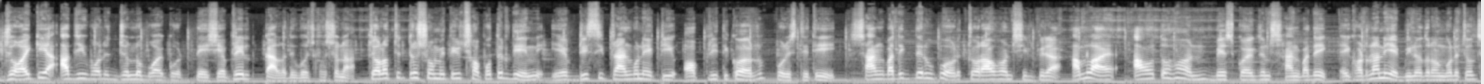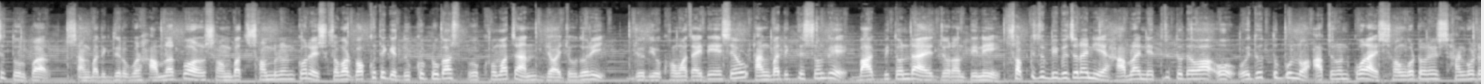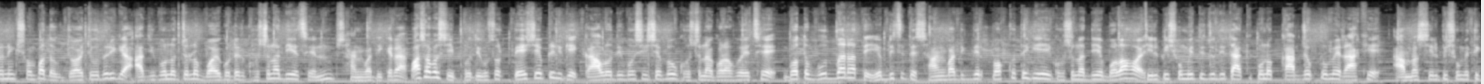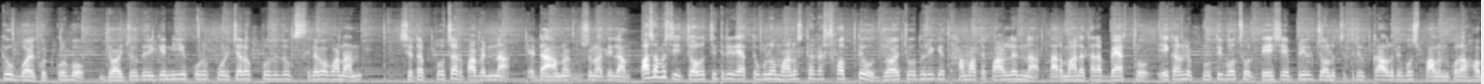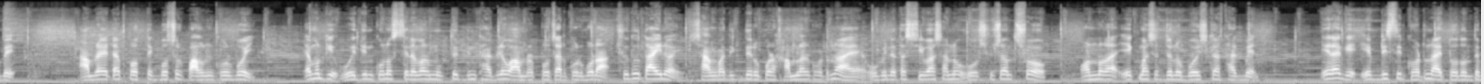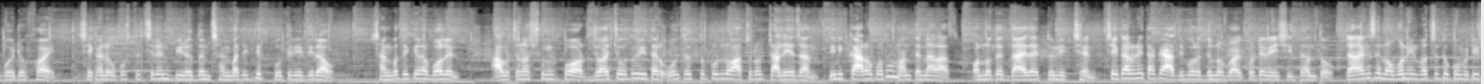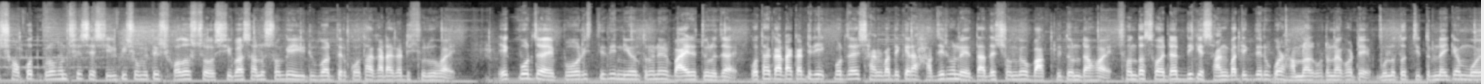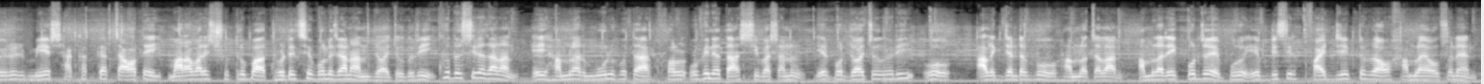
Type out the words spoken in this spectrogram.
জয়কে আজীবনের জন্য বয়কট তেইশে এপ্রিল কালো দিবস ঘোষণা। চলচ্চিত্র সমিতির শপথের দিন এফডিসি প্রাঙ্গণে একটি অপ্রীতিকর পরিস্থিতি। সাংবাদিকদের উপর চড়াও হন শিল্পীরা। হামলায় আহত হন বেশ কয়েকজন সাংবাদিক। এই ঘটনা নিয়ে বিনোদন অঙ্গনে চলছে তোলপাড় সাংবাদিকদের উপর হামলার পর সংবাদ সম্মেলন করে সবার পক্ষ থেকে দুঃখ প্রকাশ ও ক্ষমা চান জয় চৌধুরী। যদিও ক্ষমা চাইতে এসেও সাংবাদিকদের সঙ্গে বাগবিতণ্ডায় জড়ান তিনি। সবকিছু বিবেচনায় নিয়ে হামলায় নেতৃত্ব দেওয়া ও ঔদত্যপূর্ণ আচরণ করায় সংগঠনের সাংগঠনিক সম্পাদক জয় চৌধুরীকে আজীবনের জন্য বয়কটের ঘোষণা দিয়েছেন সাংবাদিকেরা। পাশাপাশি প্রতি বছর তেইশ এপ্রিলকে কালো দিবস হিসেবেও ঘোষণা করা হয়েছে। গত বুধবার রাতে এফডিসিতে সাংবাদিকদের পক্ষ থেকে এই ঘোষণা দিয়ে বলা হয়, শিল্পী সমিতি যদি তাকে কোনো কার্যক্রমে রাখে, আমরা শিল্পী সমিতিকেও বয়কট করব। জয় চৌধুরীকে নিয়ে কোনো পরিচালক, প্রযোজক, সিনেমা বানান, সেটা প্রচার পাবেন না, এটা আমরা ঘোষণা দিলাম। পাশাপাশি চলচ্চিত্রের এতগুলো মানুষ থাকা সত্ত্বেও জয় চৌধুরীকে থামাতে পারলেন না, তার মানে তারা ব্যর্থ। এ কারণে প্রতি বছর তেইশ এপ্রিল চলচ্চিত্রের কালো দিবস পালন করা হবে। আমরা এটা প্রত্যেক বছর পালন করবই। এমনকি ওই দিন কোনো সিনেমার মুক্তির দিন থাকলেও আমরা প্রচার করব না। শুধু তাই নয়, সাংবাদিকদের উপর হামলার ঘটনায় অভিনেতা শিবা শানু ও সুশান্ত সহ অন্যরা এক মাসের জন্য বহিষ্কার থাকবেন। এর আগে এফডিসির ঘটনায় তদন্তে বৈঠক হয়। সেখানে উপস্থিত ছিলেন বিনোদন সাংবাদিকদের প্রতিনিধিরাও। সাংবাদিকেরা বলেন আলোচনা শুরুর পর জয় চৌধুরী তার ঔদ্ধত্যপূর্ণ আচরণ চালিয়ে যান। তিনি কারও কথা মানতে নারাজ, অন্যদের দায় দায়িত্ব নিচ্ছেন। সে কারণেই তাকে আজীবনের জন্য বয়কটের এই সিদ্ধান্ত। জানা গেছে, নবনির্বাচিত কমিটির শপথ গ্রহণ শেষে শিল্পী সমিতির সদস্য শিবাসানুর সঙ্গে ইউটিউবারদের কথা কাটাকাটি শুরু হয়। এক পর্যায়ে পরিস্থিতি নিয়ন্ত্রণের বাইরে চলে যায়। কথা কাটাকাটির এক পর্যায়ে সাংবাদিকেরা হাজির হলে তাদের সঙ্গেও বাকপিতনটা হয়। সন্ধ্যা ছয়টার দিকে সাংবাদিকদের উপর হামলার ঘটনা ঘটে। মূলত চিত্রনায়িকা ময়ূরের মেয়ের সাক্ষাৎকার চাওয়াতেই মারামারির সূত্রপাত ঘটেছে বলে জানান জয় চৌধুরী। ক্ষুদর্শীরা জানান, এই হামলার মূল হোতা খল অভিনেতা শিবা শানু এরপর জয় চৌধুরী ও আলেকজান্ডার বো হামলা চালান। হামলার এক পর্যায়ে পুরো এফডিসির ফাইট ডিরেক্টররাও হামলায় অংশ নেন।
